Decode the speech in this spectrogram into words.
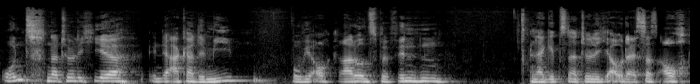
Und natürlich hier in der Akademie, wo wir auch gerade uns befinden, da gibt's natürlich auch, oder ist das auch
